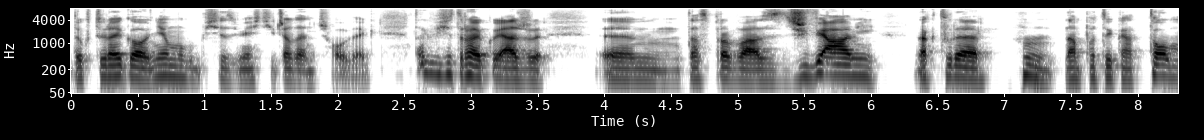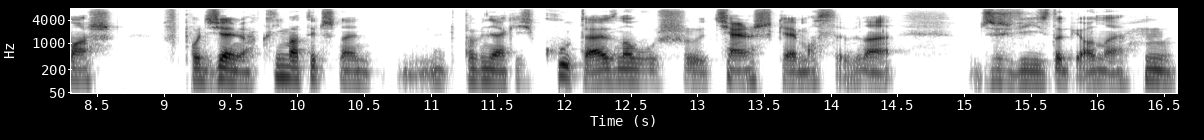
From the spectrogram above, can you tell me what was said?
do którego nie mógłby się zmieścić żaden człowiek. Tak mi się trochę kojarzy um, ta sprawa z drzwiami, na które hmm, napotyka Tomasz w podziemiach, klimatyczne, pewnie jakieś kute, znowuż ciężkie, masywne drzwi zdobione. Hmm.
